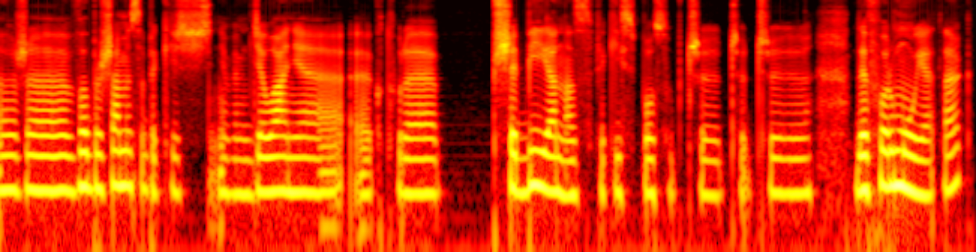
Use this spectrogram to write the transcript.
e, że wyobrażamy sobie jakieś, nie wiem, działanie, które przebija nas w jakiś sposób, czy, czy, czy deformuje, tak?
